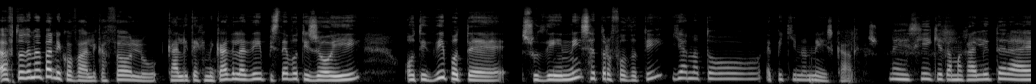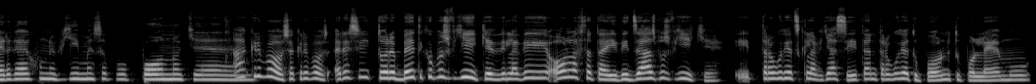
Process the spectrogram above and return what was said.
αυτό δεν με πανικοβάλλει καθόλου. Καλλιτεχνικά δηλαδή πιστεύω ότι η ζωή οτιδήποτε σου δίνει σε τροφοδοτεί για να το επικοινωνείς κάπως. ναι, ισχύει και τα μεγαλύτερα έργα έχουν βγει μέσα από πόνο και. Ακριβώς, ακριβώς. Ρε εσύ, το ρεμπέτικο πώς βγήκε, δηλαδή όλα αυτά τα είδη, jazz πώς βγήκε; Η τραγούδια της κλαβιάς ήταν, τραγούδια του πόνου, του πολέμου.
